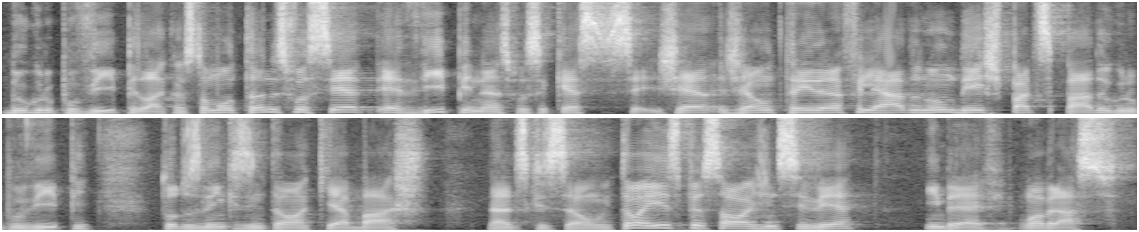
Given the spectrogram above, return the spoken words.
do grupo VIP lá que eu estou montando. Se você é, é VIP, né, se você quer ser, já, já é um trader afiliado, não deixe de participar do grupo VIP. Todos os links, então, aqui abaixo na descrição. Então é isso, pessoal. A gente se vê em breve. Um abraço.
